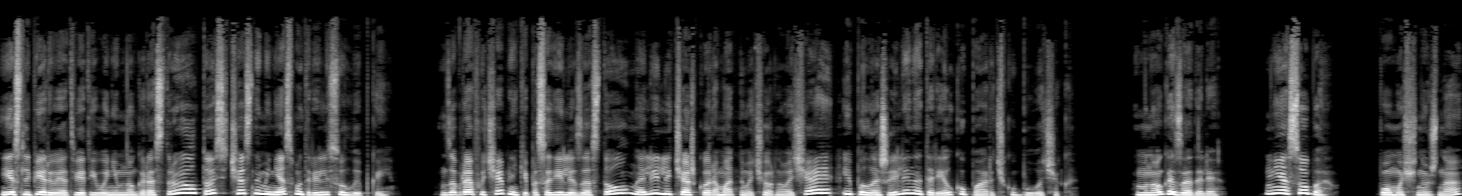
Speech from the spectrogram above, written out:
Если первый ответ его немного расстроил, то сейчас на меня смотрели с улыбкой. Забрав учебники, посадили за стол, налили чашку ароматного черного чая и положили на тарелку парочку булочек. Много задали? Не особо. Помощь нужна?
